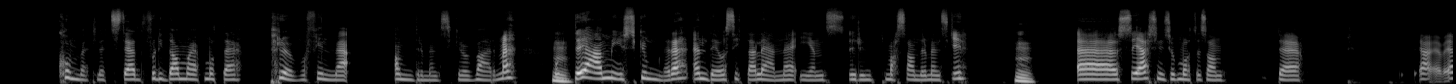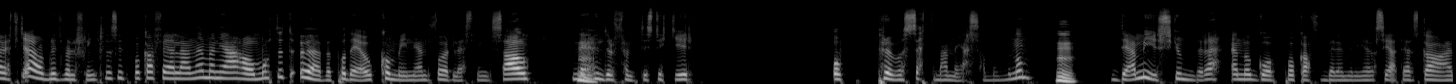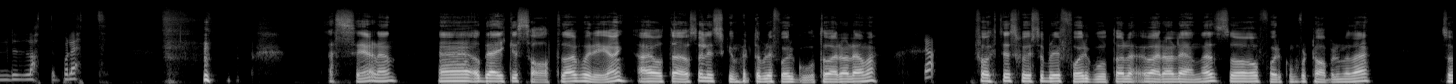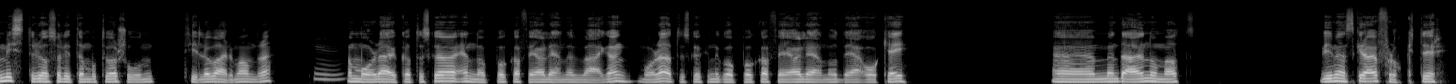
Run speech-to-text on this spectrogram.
komme til et sted. Fordi da må jeg på en måte prøve å finne andre mennesker å være med. Og Mm. det er mye skumlere enn det å sitte alene i en, rundt masse andre mennesker. Mm. Uh, så jeg syns jo på en måte sånn det jeg, jeg vet ikke, jeg har blitt veldig flink til å sitte på kafé alene, men jeg har måttet øve på det å komme inn i en forelesningssal med Mm. 150 stykker og prøve å sette meg ned sammen med noen. Mm. Det er mye skumlere enn å gå på Kaffebrenneriet og si at jeg skal ha en latte på lett. Jeg ser den. Eh, og det jeg ikke sa til deg forrige gang, er jo at det er også litt skummelt å bli for god til å være alene. Ja. Faktisk, hvis du blir for god til å være alene, så, og for komfortabel med det, så mister du også litt av motivasjonen til å være med andre. Mm. Og målet er jo ikke at du skal ende opp på kafé alene hver gang. Målet er at du skal kunne gå på kafé alene, og det er ok. Eh, men det er jo noe med at vi mennesker er jo flokkdyr.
